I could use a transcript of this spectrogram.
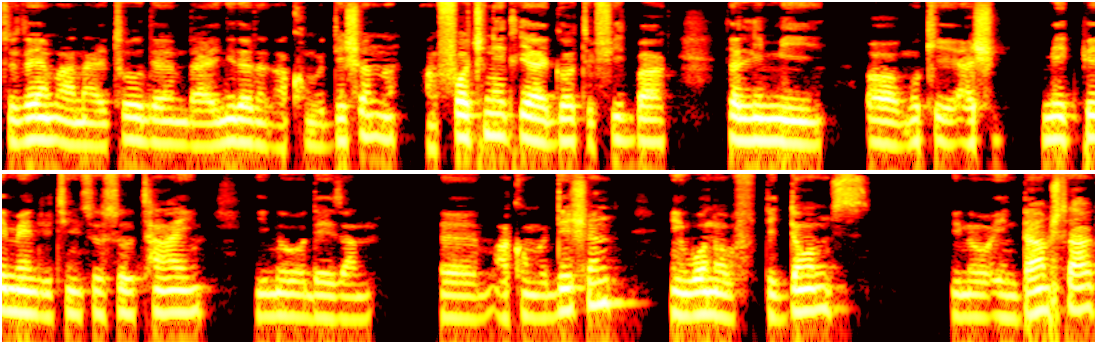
to them and I told them that I needed an accommodation. Unfortunately, I got a feedback telling me, um, okay, I should make payment within so so time. You know, there's an um, accommodation in one of the dorms, you know, in Darmstadt,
